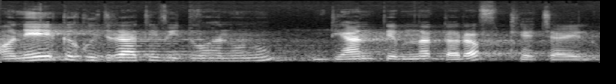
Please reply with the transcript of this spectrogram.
અનેક ગુજરાતી વિદ્વાનોનું ધ્યાન તેમના તરફ ખેંચાયેલું.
